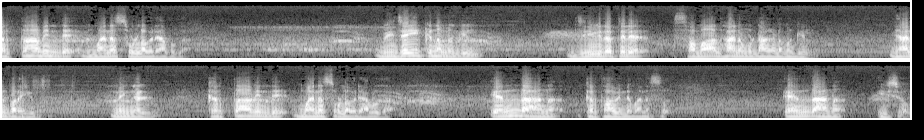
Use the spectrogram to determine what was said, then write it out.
കർത്താവിന്റെ മനസ്സുള്ളവരാവുക. വിജയിക്കണമെങ്കിൽ ജീവിതത്തിൽ സമാധാനമുണ്ടാകണമെങ്കിൽ ഞാൻ പറയും നിങ്ങൾ കർത്താവിന്റെ മനസ്സുള്ളവരാവുക. എന്താണ് കർത്താവിന്റെ മനസ്സ്? എന്താണ് ഈശോ?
